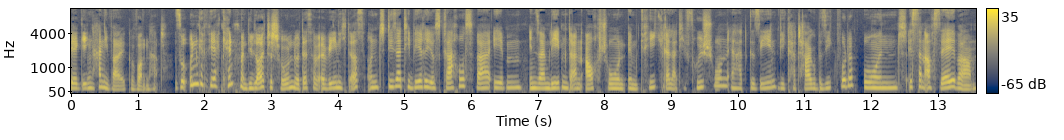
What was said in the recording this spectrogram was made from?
der gegen Hannibal gewonnen hat. So ungefähr kennt man die Leute schon, nur deshalb erwähne ich das. Und dieser Tiberius Gracchus war eben in seinem Leben dann auch schon im Krieg, relativ früh schon. Er hat gesehen, wie Karthago besiegt wurde und ist dann auch selber,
